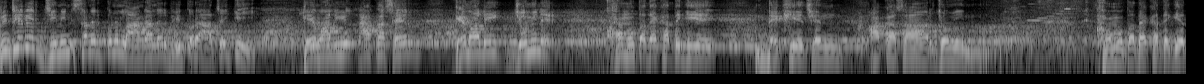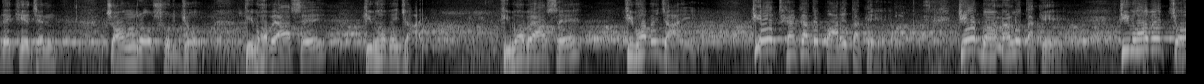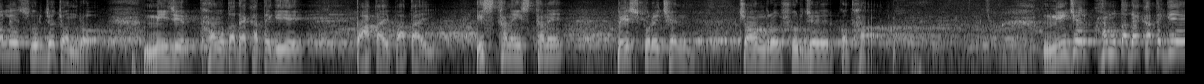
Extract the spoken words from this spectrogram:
পৃথিবীর জিন ইনসানের কোনো লাঙ্গালের ভিতরে আছে কি? কে মালিক আকাশের? কে মালিক? জমিনের ক্ষমতা দেখাতে গিয়ে দেখিয়েছেন আকাশ আর জমিন। ক্ষমতা দেখাতে গিয়ে দেখিয়েছেন চন্দ্র, সূর্য। কীভাবে আসে, কীভাবে যায়? কীভাবে আসে, কীভাবে যায়? কে ঠেকাতে পারে তাকে? কে বানালো তাকে? কীভাবে চলে সূর্য, চন্দ্র? নিজের ক্ষমতা দেখাতে গিয়ে পাতায় পাতায় স্থানে স্থানে পেশ করেছেন চন্দ্র সূর্যের কথা। নিজের ক্ষমতা দেখাতে গিয়ে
